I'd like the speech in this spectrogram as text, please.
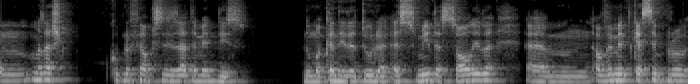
um, mas acho que o Penafiel precisa exatamente disso numa candidatura assumida, sólida. Um, obviamente que é sempre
